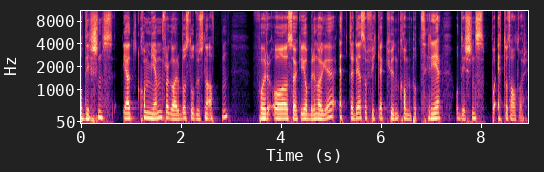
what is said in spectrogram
auditions. Jeg kom hjem fra Garbos 2018 for å søke jobber i Norge. Etter det så fikk jeg kun komme på tre auditions på ett og et halvt år.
